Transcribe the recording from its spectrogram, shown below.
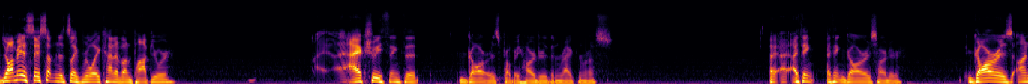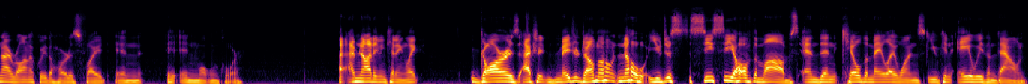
Do you want me to say something that's like really kind of unpopular? I, I actually think that Garr is probably harder than Ragnaros. I, I, I think I think Garr is harder. Garr is unironically the hardest fight in, in Molten Core. I, I'm not even kidding. Like Garr is actually Majordomo. No, you just CC all of the mobs and then kill the melee ones. You can AoE them down,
